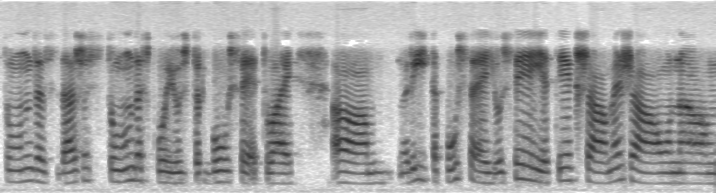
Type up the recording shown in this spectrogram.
stundas, dažas stundas, ko jūs tur būsiet, lai um, rīta pusē jūs ieiet iekšā mežā un um,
